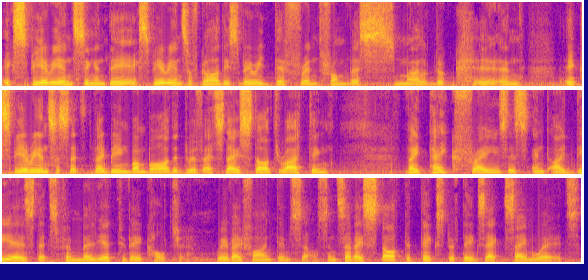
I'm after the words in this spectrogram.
experiencing, and their experience of God is very different from this Marduk uh, and experiences that they're being bombarded with, as they start writing, they take phrases and ideas that's familiar to their culture where they find themselves. And so they start the text with the exact same words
